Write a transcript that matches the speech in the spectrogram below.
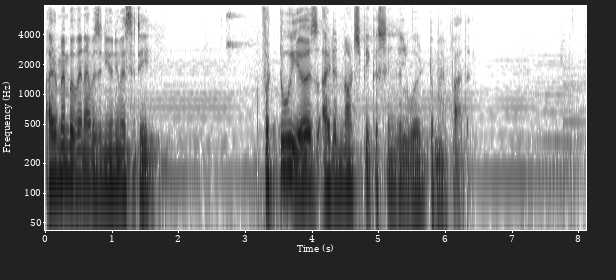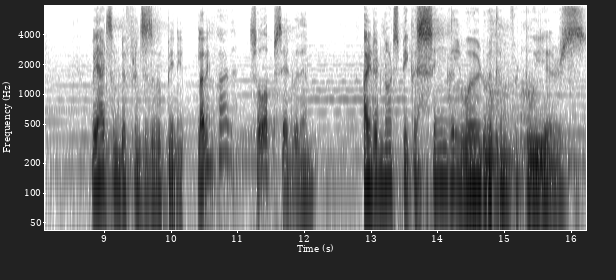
I remember when I was in university, for two years, I did not speak a single word to my father. We had some differences of opinion. Loving father, so upset with him. I did not speak a single word with him for two years.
